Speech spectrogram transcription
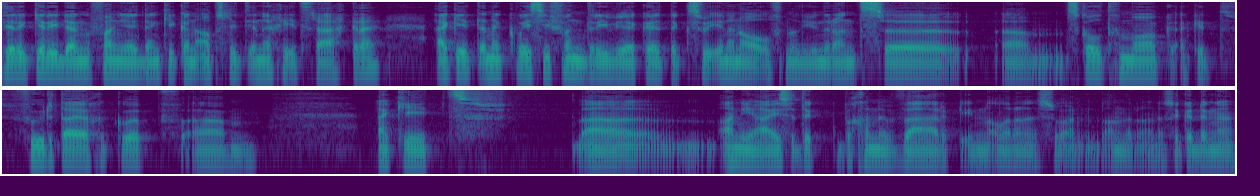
weer 'n keer die ding van jy dink jy kan absoluut enigiets regkry. Ek het in 'n kwessie van 3 weke het ek so 1.5 miljoen rand se uh, um skuld gemaak. Ek het voertuie gekoop, um ek het uh aan die huis het ek begin werk en allerlei so en ander en sulke dinge.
